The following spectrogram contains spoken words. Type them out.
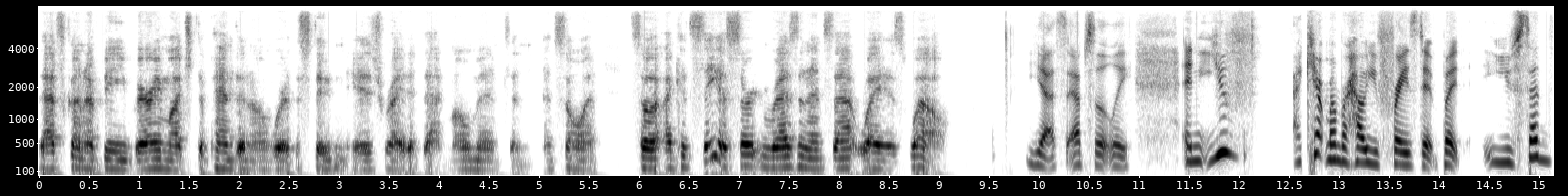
That's going to be very much dependent on where the student is right at that moment and, and so on. So I could see a certain resonance that way as well. Yes, absolutely. And you've I can't remember how you phrased it, but you said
